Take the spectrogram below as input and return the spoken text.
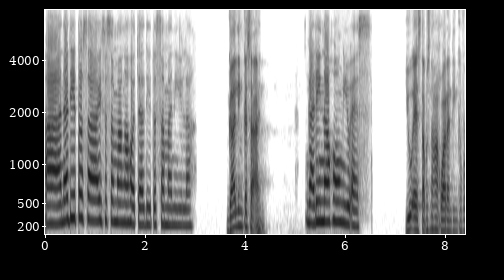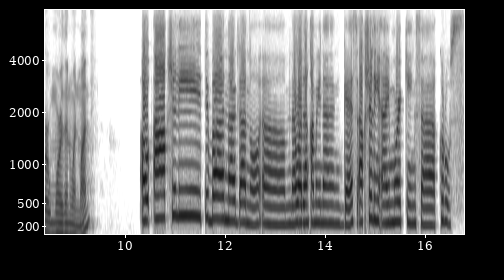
Ah, na dito sa isa sa mga hotel dito sa Manila. Galing ka saan? Galing na akong US. US, tapos naka-quarantine ka for more than one month? Oh, actually, 'di ba nag ano, um, nawalan kami ng guest. Actually, I'm working sa cruise.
